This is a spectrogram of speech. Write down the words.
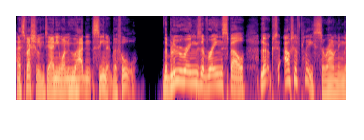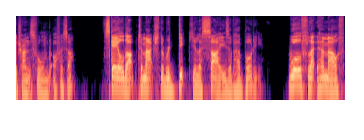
especially to anyone who hadn't seen it before. The blue rings of Rain's spell looked out of place surrounding the transformed officer, scaled up to match the ridiculous size of her body. Wolf let her mouth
